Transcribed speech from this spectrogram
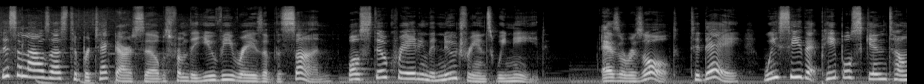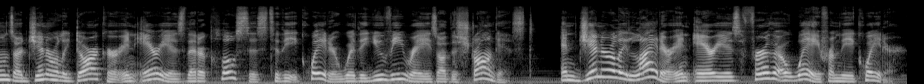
This allows us to protect ourselves from the UV rays of the sun while still creating the nutrients we need. As a result, today, we see that people's skin tones are generally darker in areas that are closest to the equator where the UV rays are the strongest, and generally lighter in areas further away from the equator.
